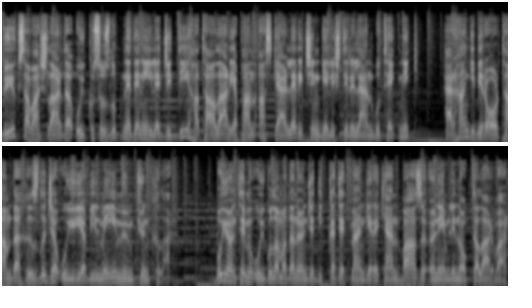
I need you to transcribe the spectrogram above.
Büyük savaşlarda uykusuzluk nedeniyle ciddi hatalar yapan askerler için geliştirilen bu teknik, herhangi bir ortamda hızlıca uyuyabilmeyi mümkün kılar. Bu yöntemi uygulamadan önce dikkat etmen gereken bazı önemli noktalar var.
